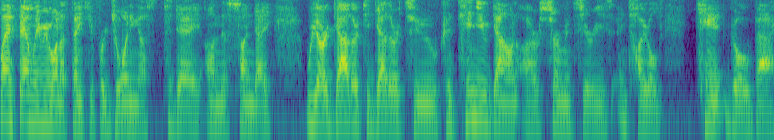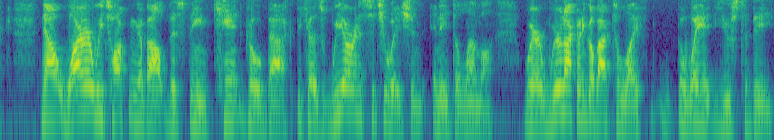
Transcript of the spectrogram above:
Plant family, we want to thank you for joining us today on this Sunday. We are gathered together to continue down our sermon series entitled Can't Go Back. Now, why are we talking about this theme, Can't Go Back? Because we are in a situation, in a dilemma, where we're not going to go back to life the way it used to be.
